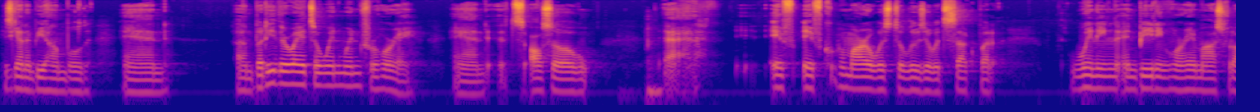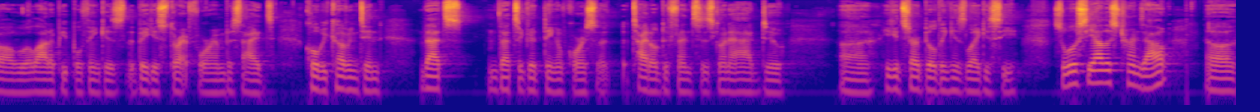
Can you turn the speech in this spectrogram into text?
He's going to be humbled. And. Um, but either way, it's a win win for Jorge. And it's also. Uh, if if Kamaru was to lose, it would suck. But winning and beating Jorge Masvidal, who a lot of people think is the biggest threat for him besides Colby Covington, that's that's a good thing. Of course, a, a title defense is going to add to. Uh, he can start building his legacy. So we'll see how this turns out. Uh,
